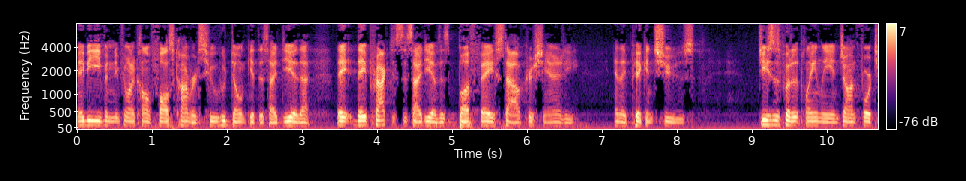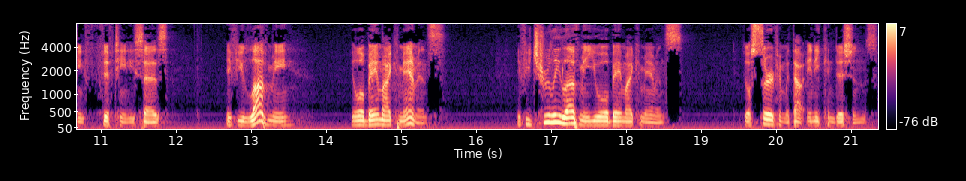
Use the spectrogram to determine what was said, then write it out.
maybe even if you want to call them false converts, who, who don't get this idea that they, they practice this idea of this buffet style Christianity and they pick and choose. Jesus put it plainly in John 14, 15. He says, If you love me, You'll obey my commandments. If you truly love me, you will obey my commandments. You'll serve him without any conditions.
